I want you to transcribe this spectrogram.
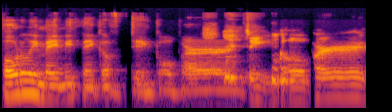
totally made me think of Dinkleberg. Dinkleberg.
